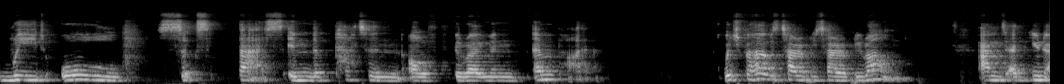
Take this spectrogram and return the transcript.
read all success in the pattern of the Roman Empire, which for her was terribly, terribly wrong. And, uh, you know,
